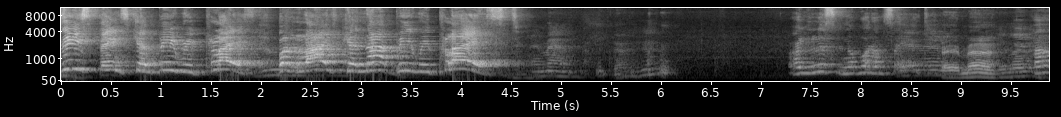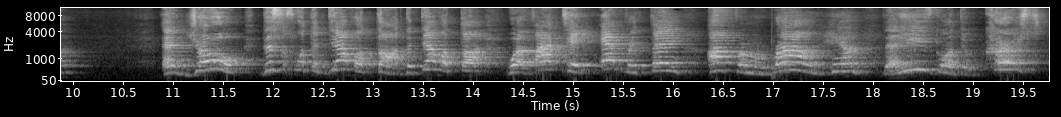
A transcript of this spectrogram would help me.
Amen. These things can be replaced, but life cannot be replaced. Amen. Mm-hmm. Are you listening to what I'm saying to you? Amen. Amen. Huh? And Job, this is what the devil thought. The devil thought, well, if I take everything off from around him, that he's going to curse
